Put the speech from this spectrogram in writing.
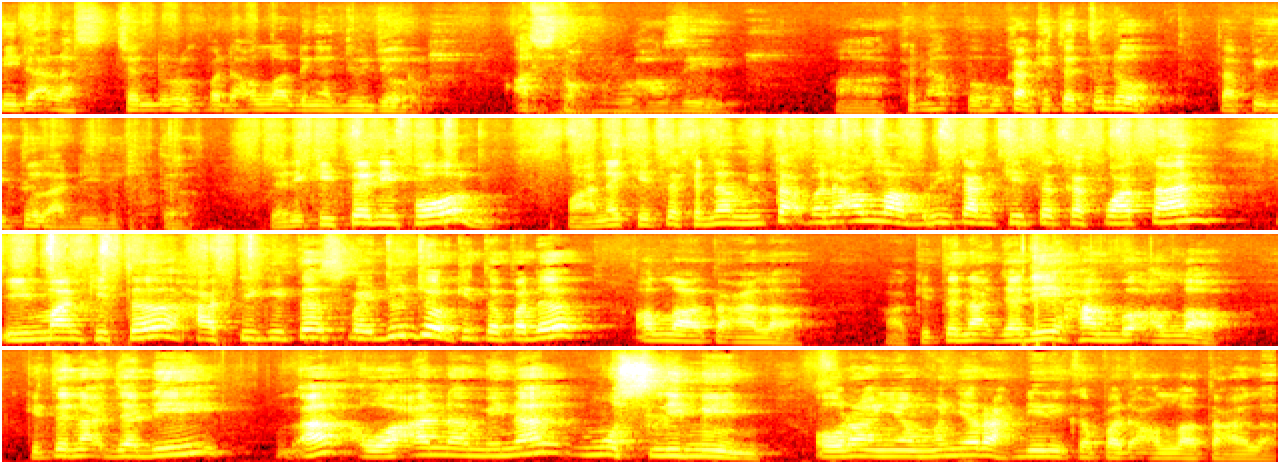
tidaklah cenderung kepada Allah dengan jujur. Astaghfirullahalazim. Ha, kenapa? Bukan kita tuduh. Tapi itulah diri kita. Jadi kita ni pun, mana kita kena minta pada Allah berikan kita kekuatan iman kita, hati kita supaya jujur kita pada Allah Taala. Ha, kita nak jadi hamba Allah. Kita nak jadi ha, wa ana minal muslimin, orang yang menyerah diri kepada Allah Taala.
